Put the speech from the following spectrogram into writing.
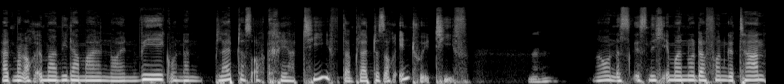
hat man auch immer wieder mal einen neuen Weg und dann bleibt das auch kreativ, dann bleibt das auch intuitiv. Mhm. Ja, und es ist nicht immer nur davon getan,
